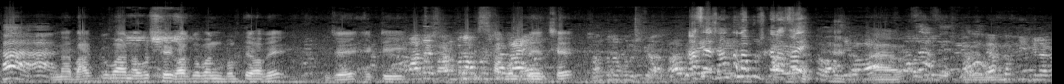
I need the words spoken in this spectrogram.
হ্যাঁ? হ্যাঁ না ভাগ্যবান অবশ্যই ভাগ্যবান বলতে হবে যে একটি ছাগল পেয়েছে। আছে সান্ত্বনা পুরস্কার আছে। আহ, একদম কি দিলেন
